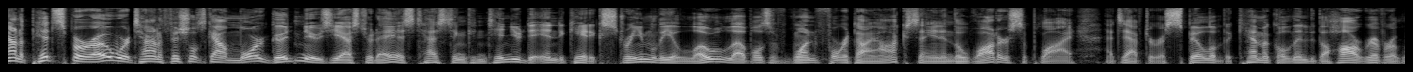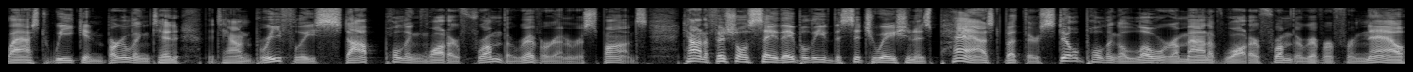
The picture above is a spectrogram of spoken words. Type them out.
Now to Pittsboro, where town officials got more good news yesterday as testing continued to indicate extremely low levels of 1,4-dioxane in the water supply. That's after a spill of the chemical into the Haw River last week in Burlington. The town briefly stopped pulling water from the river in response. Town officials say they believe the situation is passed, but they're still pulling a lower amount of water from the river for now,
